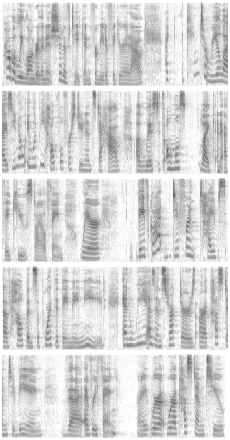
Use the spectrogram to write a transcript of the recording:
probably longer than it should have taken for me to figure it out, I, I came to realize, you know, it would be helpful for students to have a list. It's almost like an FAQ style thing where they've got different types of help and support that they may need. And we as instructors are accustomed to being the everything right? We're, we're accustomed to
